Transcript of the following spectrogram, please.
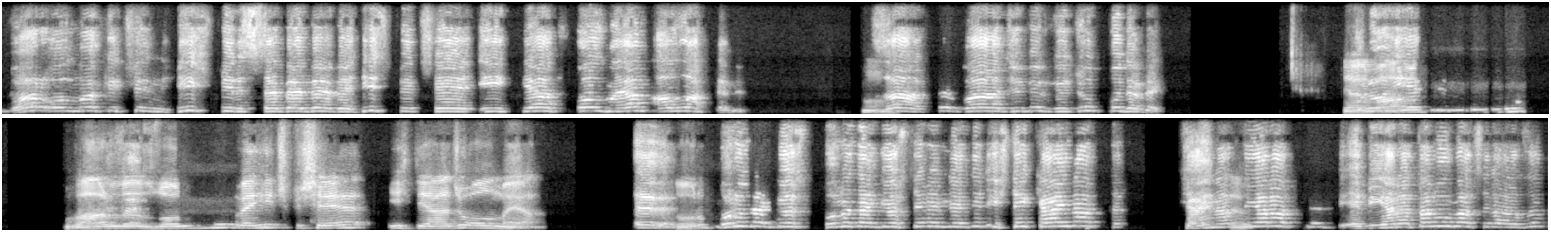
var olmak için hiçbir sebebe ve hiçbir şeye ihtiyaç olmayan Allah demek. Hı. Zatı vacibi vücut bu demek. Yani varlığı, Uluhiyetin- varlığı Efendim? zorunlu ve hiçbir şeye ihtiyacı olmayan. evet. Doğru? Bunu da gö- bunu da gösteren nedir? İşte kainattır. Kainatı Evet. yarattı. E, bir yaratan olması lazım.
